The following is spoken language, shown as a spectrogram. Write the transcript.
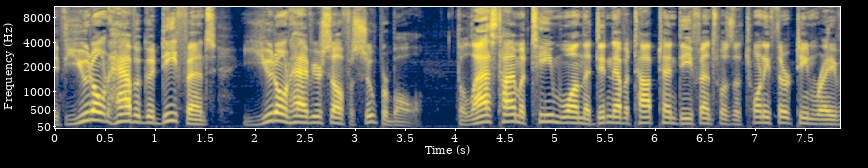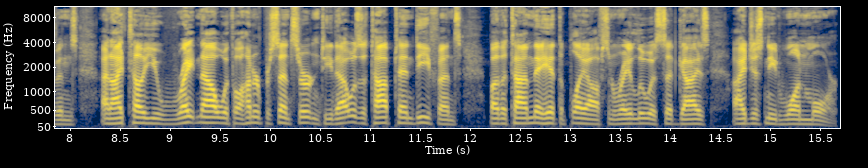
If you don't have a good defense, you don't have yourself a Super Bowl. The last time a team won that didn't have a top 10 defense was the 2013 Ravens, and I tell you right now with 100% certainty that was a top 10 defense by the time they hit the playoffs and Ray Lewis said, "Guys, I just need one more."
